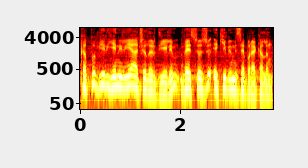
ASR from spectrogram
Kapı bir yeniliğe açılır diyelim ve sözü ekibimize bırakalım.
